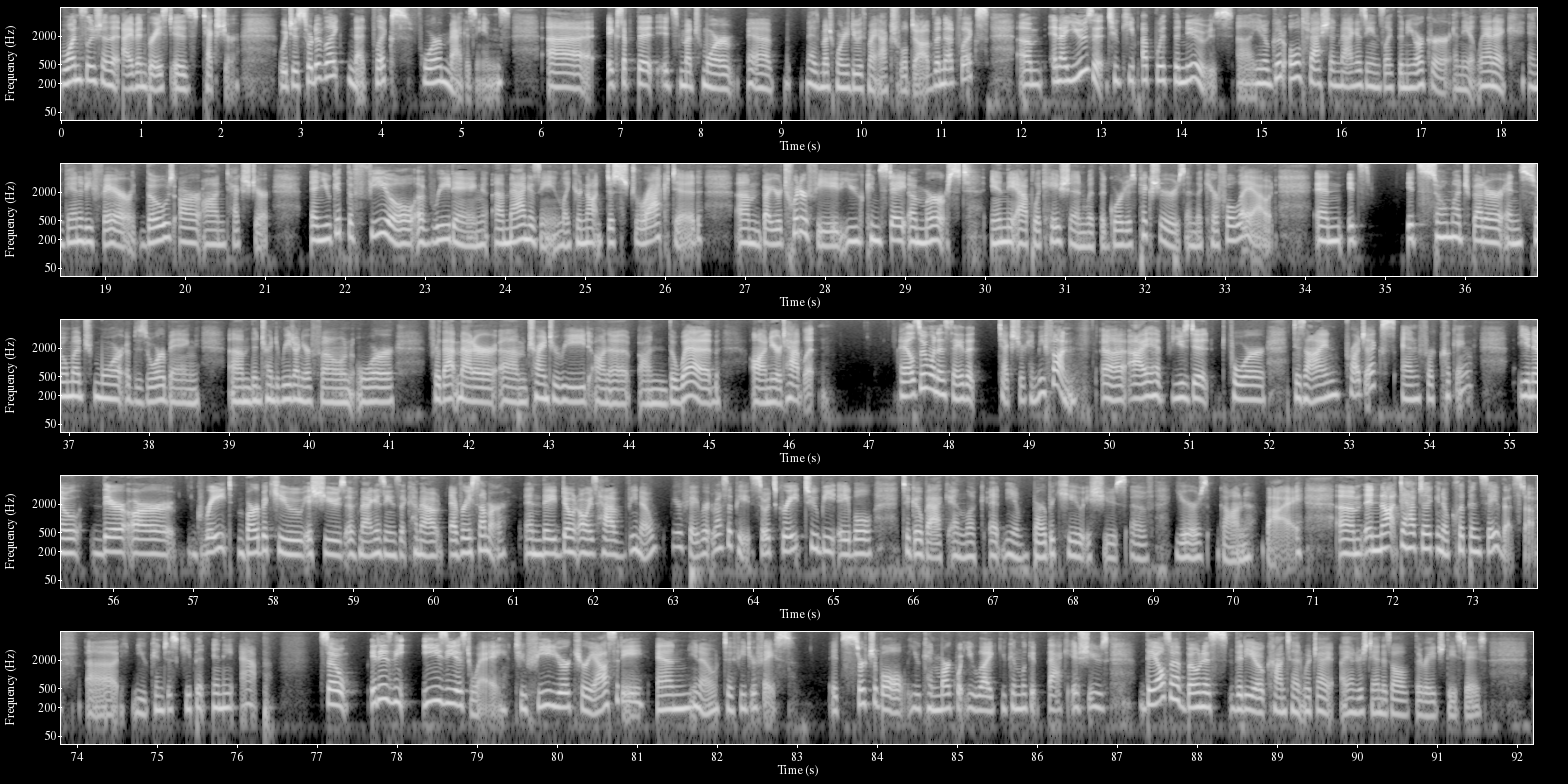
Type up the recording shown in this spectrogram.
One solution that I've embraced is texture, which is sort of like Netflix for magazines, uh, except that it's much more uh, has much more to do with my actual job than Netflix. Um, and I use it to keep up with the news. Uh, you know, good old fashioned magazines like The New Yorker and The Atlantic and Vanity Fair, those are on texture. And you get the feel of reading a magazine, like you're not distracted um, by your Twitter feed. You can stay immersed in the application with the gorgeous pictures and the careful layout. And it's it's so much better and so much more absorbing um, than trying to read on your phone or for that matter um, trying to read on a on the web on your tablet i also want to say that texture can be fun uh, i have used it for design projects and for cooking you know, there are great barbecue issues of magazines that come out every summer, and they don't always have, you know, your favorite recipes. So it's great to be able to go back and look at, you know, barbecue issues of years gone by, um, and not to have to, you know, clip and save that stuff. Uh, you can just keep it in the app. So it is the easiest way to feed your curiosity and, you know, to feed your face. It's searchable. You can mark what you like. You can look at back issues. They also have bonus video content, which I, I understand is all the rage these days.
